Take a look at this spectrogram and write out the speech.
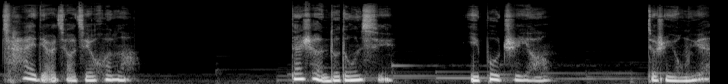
差一点就要结婚了。但是很多东西，一步之遥，就是永远。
